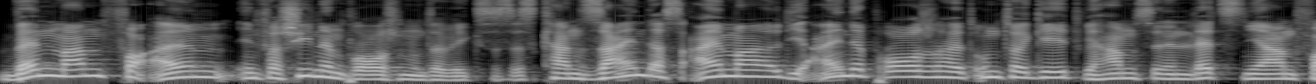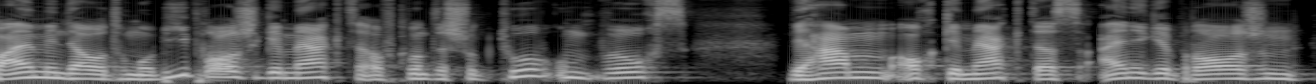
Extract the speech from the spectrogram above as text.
wenn man vor allem in verschiedenen Branchen unterwegs ist. Es kann sein, dass einmal die eine Branche halt untergeht. Wir haben es in den letzten Jahren vor allem in der Automobilbranche gemerkt, aufgrund des Strukturumbruchs. Wir haben auch gemerkt, dass einige Branchen,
